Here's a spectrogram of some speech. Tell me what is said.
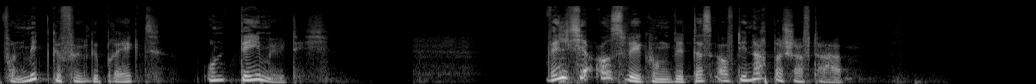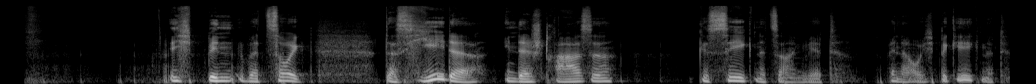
von Mitgefühl geprägt und demütig. Welche Auswirkungen wird das auf die Nachbarschaft haben? Ich bin überzeugt, dass jeder in der Straße gesegnet sein wird, wenn er euch begegnet.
